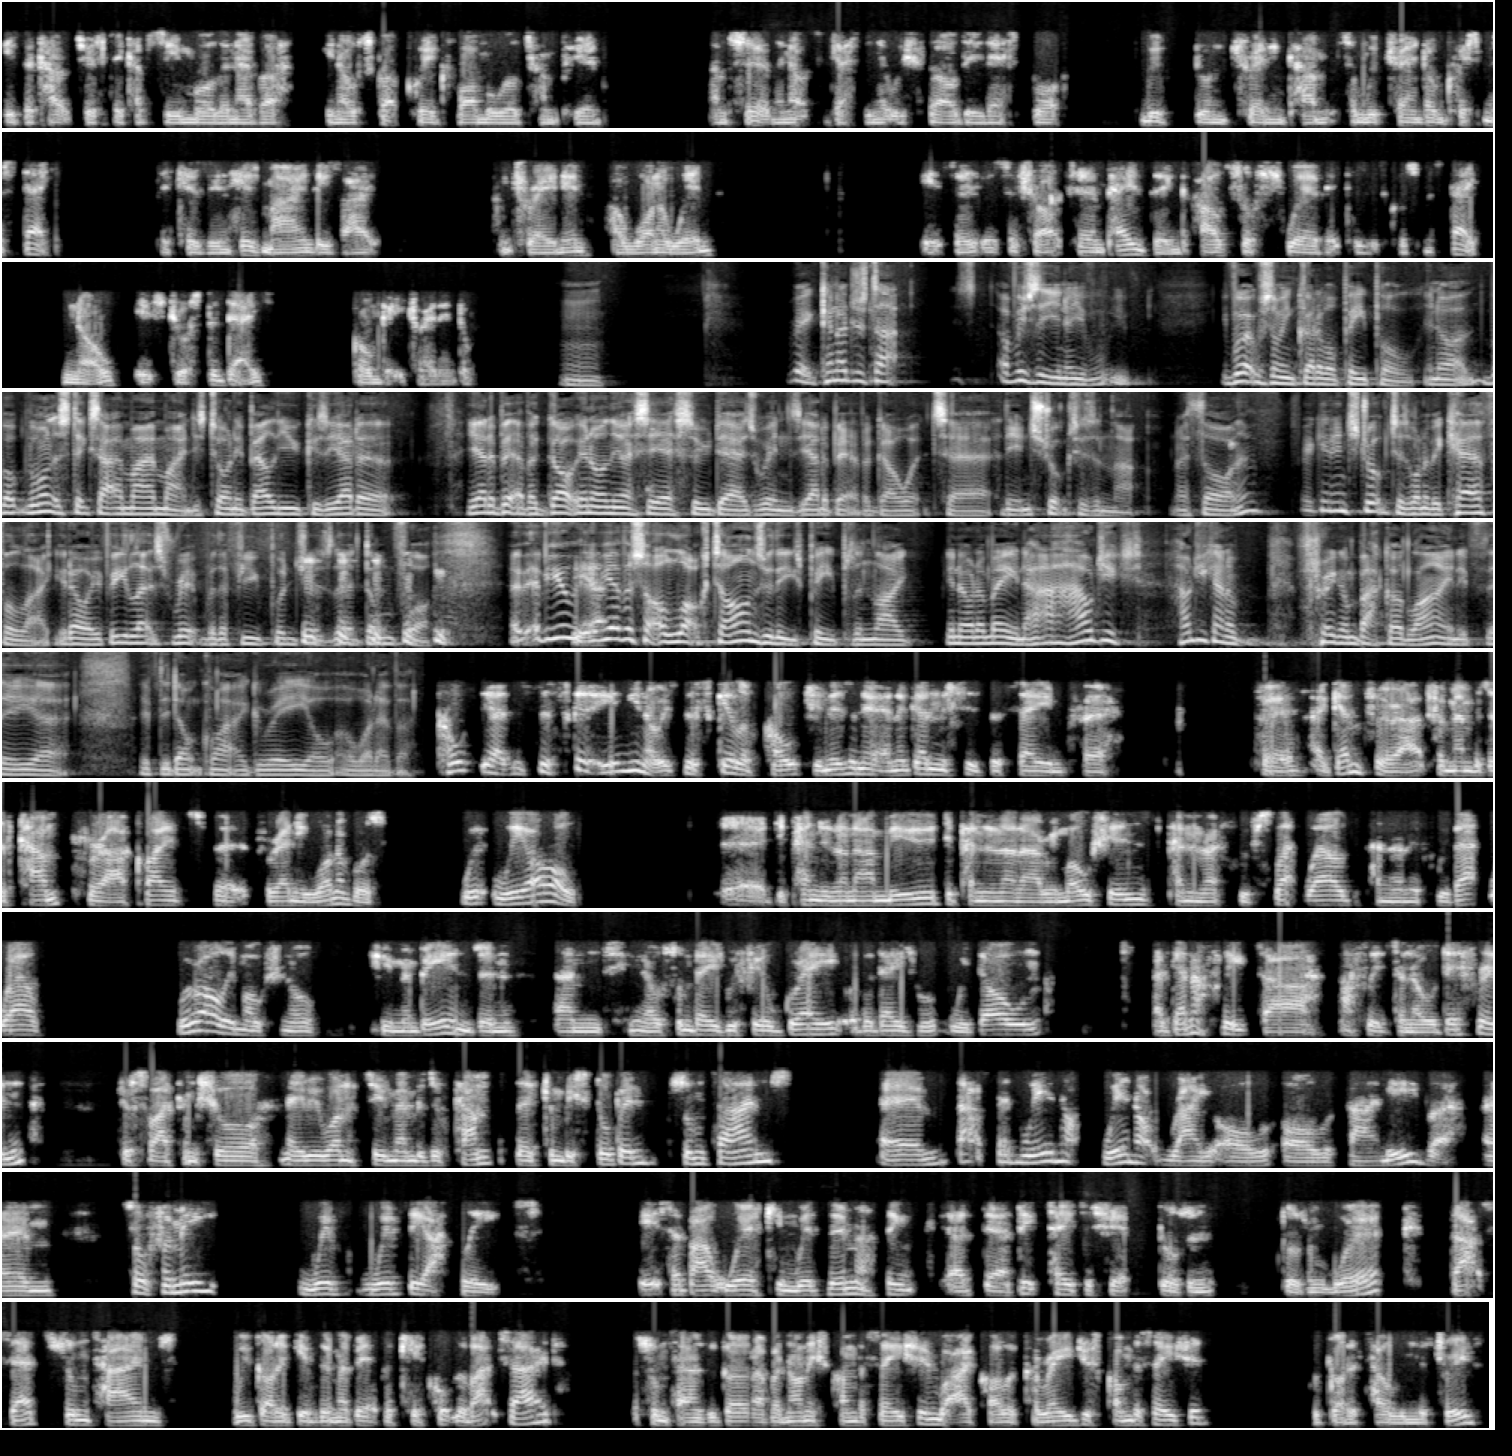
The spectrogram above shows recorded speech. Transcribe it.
is the characteristic I've seen more than ever You know, Scott Quigg, former world champion. I'm certainly not suggesting that we should all do this, but we've done training camps and we've trained on Christmas Day because in his mind, he's like, I'm training, I want to win. It's a it's a short term pain thing. I'll just swerve it because it's Christmas Day. No, it's just a day. Go and get your training done. Mm. Rick, can I just add? Obviously, you know you've, you've you've worked with some incredible people, you know. But the one that sticks out in my mind is Tony Bellew because he had a he had a bit of a go, you know, on the SAS who dares wins. He had a bit of a go at uh, the instructors and that. And I thought, eh, freaking instructors want to be careful, like you know, if he lets rip with a few punches, they're done for. have, have, you yeah. have you ever sort of locked arms with these people and like, you know what I mean? How, how do you how do you kind of bring them back online if they uh, if they don't quite agree or, or whatever? yeah, it's the skill, you know, it's the skill of coaching, isn't it? And again, this is the same for for again for our, for members of camp, for our clients, for for any one of us. We, we all, uh, depending on our mood, depending on our emotions, depending on if we've slept well, depending on if we've ate well, we're all emotional human beings, and and you know some days we feel great, other days we don't. Again, athletes are athletes are no different. Just like I'm sure maybe one or two members of camp, they can be stubborn sometimes. Um, that said, we're not we're not right all all the time either. Um, so for me, with with the athletes, it's about working with them. I think a, a dictatorship doesn't doesn't work. That said, sometimes we've got to give them a bit of a kick up the backside. Sometimes we've got to have an honest conversation, what I call a courageous conversation. We've got to tell them the truth.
